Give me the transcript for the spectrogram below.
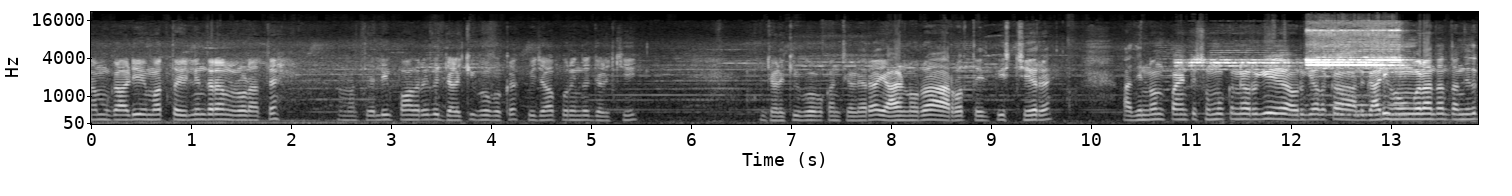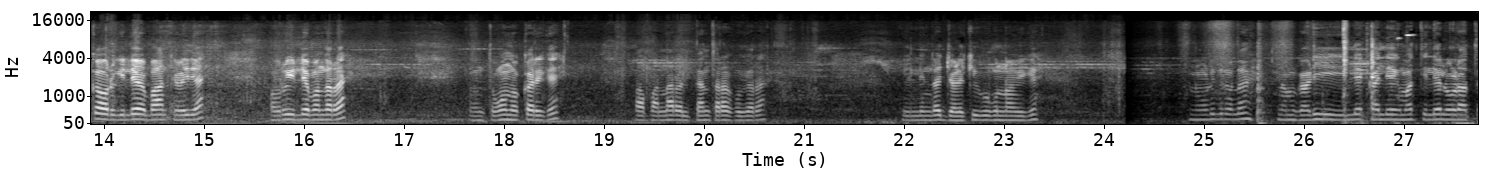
ನಮ್ಮ ಗಾಡಿ ಮತ್ತು ಇಲ್ಲಿಂದರ ರೋಡ್ ಆತೆ. ಮತ್ತು ಎಲ್ಲಿಗೆ ಅಂದ್ರೆ ಇದು ಜಳಕಿಗೆ ಹೋಗ್ಬೇಕು. ಬಿಜಾಪುರಿಂದ ಜಳಕಿ. ಜಳಕಿಗೆ ಹೋಗ್ಬೇಕಂತ ಹೇಳ್ಯಾರ. ಏಳ್ನೂರ ಅರವತ್ತೈದು ಪೀಸ್ ಚೇರ್ ಅದು ಇನ್ನೊಂದು ಪಾಯಿಂಟ್ ಸುಮುಖನವ್ರಿಗೆ ಅವ್ರಿಗೆ ಅದಕ್ಕೆ ಅಲ್ಲಿ ಗಾಡಿ ಹೋಗಲ್ಲ ಅಂತ ತಂದಿದ್ದಕ್ಕೆ ಅವ್ರಿಗೆ ಇಲ್ಲೇ ಬಾ ಅಂತ ಹೇಳಿದೆ ಅವರು ಇಲ್ಲೇ ಬಂದಾರ. ತೊಗೊಂಡು ಹೋಗ್ಕಾರಿಗೆ ಪಾಪ ಅನ್ನಾರ ಅಲ್ಲಿ ಪೆನ್ ತರಕ್ಕೆ ಹೋಗ್ಯಾರ. ಇಲ್ಲಿಂದ ಜಳಕಿಗೆ ಹೋಗು ನಾವೀಗ. ನೋಡಿದ್ರಲ್ಲ ನಮ್ಮ ಗಾಡಿ ಇಲ್ಲೇ ಖಾಲಿಯಾಗಿ ಮತ್ತೆ ಇಲ್ಲೇ ಲೋಡ್ ಆತ.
